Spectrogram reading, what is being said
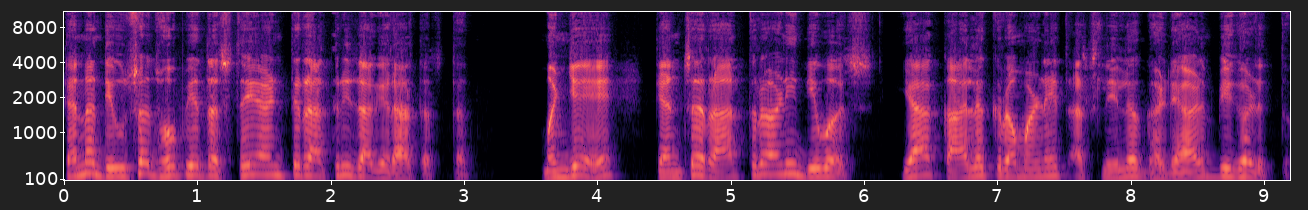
त्यांना दिवसा झोप येत असते आणि ते रात्री जागे राहत असतात. म्हणजे त्यांचं रात्र आणि दिवस या कालक्रमणेत असलेलं घड्याळ बिघडतं.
